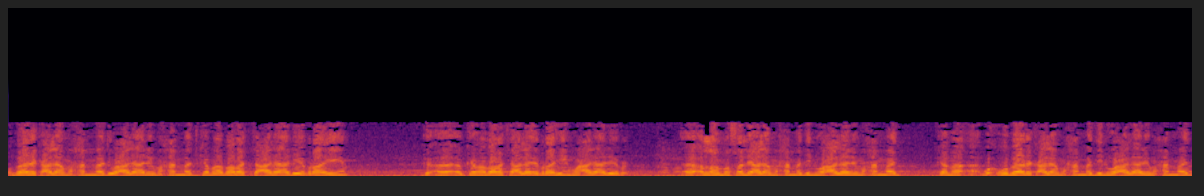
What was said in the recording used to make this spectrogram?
وبارك على محمد وعلى آل محمد كما باركت على آل إبراهيم آه، كما باركت على إبراهيم وعلى آل آه اللهم صل على محمد وعلى آل محمد كما وبارك على محمد وعلى آل محمد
